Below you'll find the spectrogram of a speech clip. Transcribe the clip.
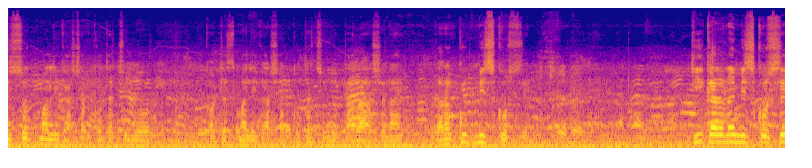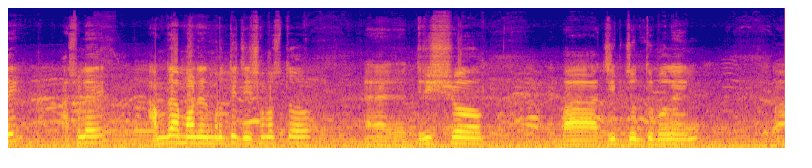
রিসোর্ট মালিক আসার কথা ছিল কটেজ মালিক আসার কথা ছিল, তারা আসে নাই, তারা খুব মিস করছে। কী কারণে মিস করছে? আসলে আমরা মনের মধ্যে যে সমস্ত দৃশ্য বা জীবজন্তু বলেন বা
